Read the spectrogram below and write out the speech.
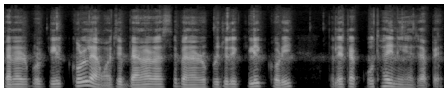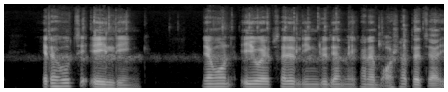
ব্যানারের উপর ক্লিক করলে আমার যে ব্যানার আছে ব্যানারের উপর যদি ক্লিক করি, তাহলে এটা কোথায় নিয়ে যাবে? এটা হচ্ছে এই লিঙ্ক যেমন এই ওয়েবসাইটের লিঙ্ক যদি আমি এখানে বসাতে চাই,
